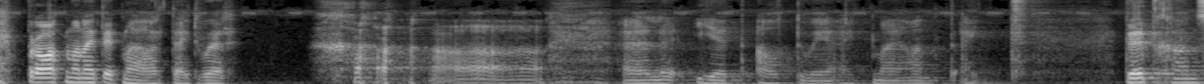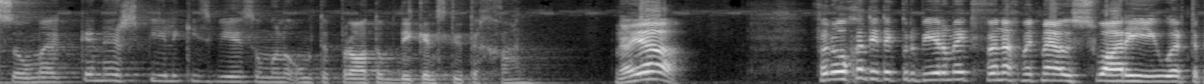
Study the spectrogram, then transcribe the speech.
Ek praat maar net uit my hart uit, hoor. Hulle eet altoe uit my hand uit. Dit gaan sommer kinderspeletjies wees om hulle om te praat op Dickens toe te gaan. Nou ja. Vanoggend het ek probeer om net vinnig met my ou Swarrie hieroor te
